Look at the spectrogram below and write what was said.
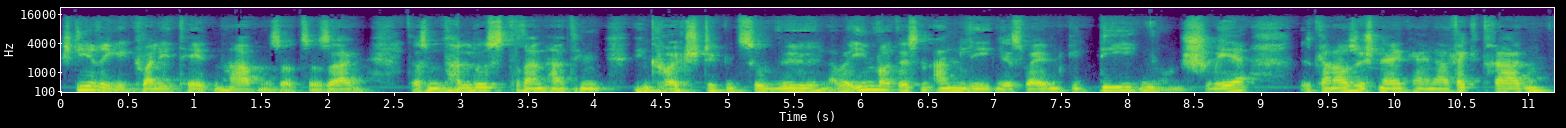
stierige Qualitäten haben, sozusagen, dass man da Lust dran hat, in, in Goldstücken zu wühlen. Aber ihm war das ein Anliegen. Es war eben gediegen und schwer. Das kann auch so schnell keiner wegtragen.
